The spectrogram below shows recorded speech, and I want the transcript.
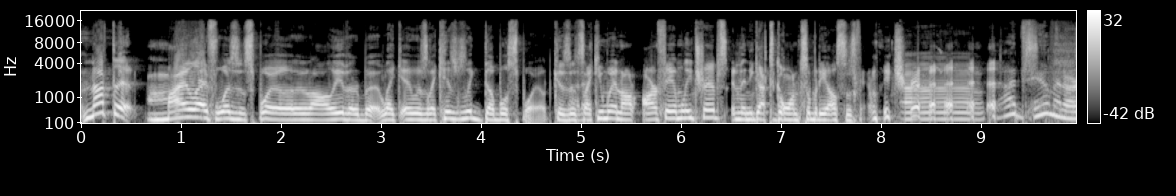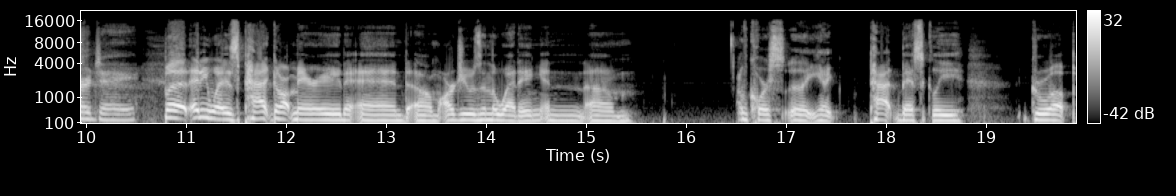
not that my life wasn't spoiled at all either, but like it was like his was like double spoiled because it's like he went on our family trips and then he got to go on somebody else's family trip. Oh, God damn it, RJ. But anyways, Pat got married, and um, RG was in the wedding, and um, of course, uh, like Pat basically grew up.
